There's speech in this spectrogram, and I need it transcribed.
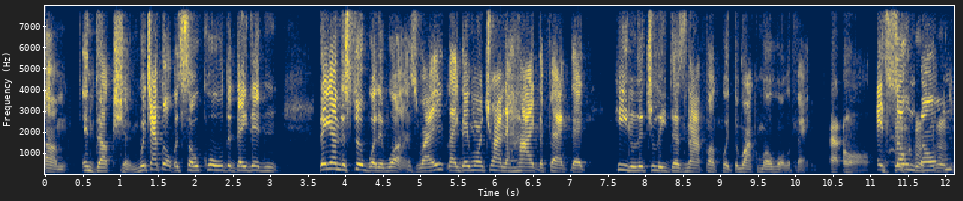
um, induction, which I thought was so cool that they didn't, they understood what it was, right? Like they weren't trying to hide the fact that he literally does not fuck with the Rock and Roll Hall of Fame. At all. It's so known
